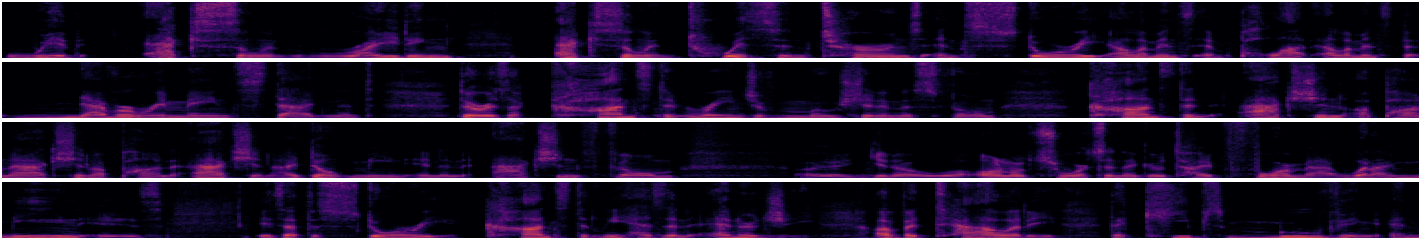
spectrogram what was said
with excellent writing excellent twists and turns and story elements and plot elements that never remain stagnant. There is a constant range of motion in this film, constant action upon action upon action. I don't mean in an action film uh, you know, Arnold Schwarzenegger type format. What I mean is, is that the story constantly has an energy, a vitality that keeps moving and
